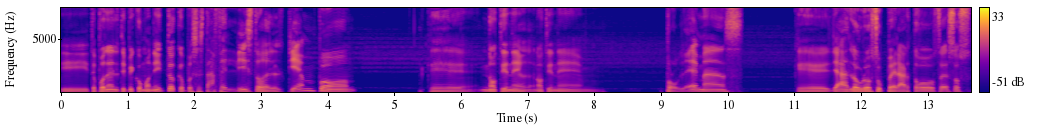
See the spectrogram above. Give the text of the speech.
y te ponen el típico monito que pues está feliz todo el tiempo, que no tiene, no tiene problemas, que ya logró superar todos esos,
